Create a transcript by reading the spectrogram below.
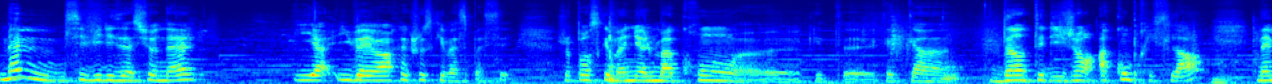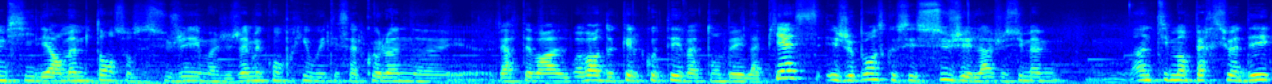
même civilisationnels, il, y a- il va y avoir quelque chose qui va se passer. Je pense qu'Emmanuel Macron, euh, qui est euh, quelqu'un d'intelligent, a compris cela, même s'il est en même temps sur ce sujet. Moi, j'ai jamais compris où était sa colonne euh, vertébrale. On va voir de quel côté va tomber la pièce. Et je pense que ces sujets-là, je suis même intimement persuadée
